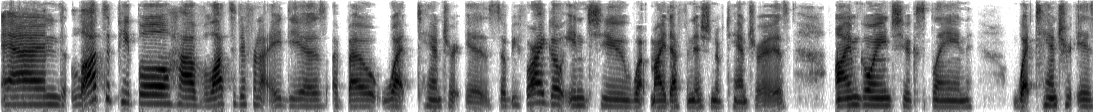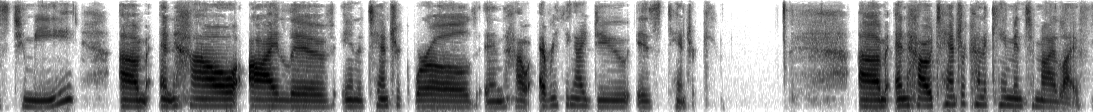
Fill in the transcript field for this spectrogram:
And lots of people have lots of different ideas about what Tantra is. So before I go into what my definition of Tantra is, I'm going to explain what Tantra is to me um, and how I live in a Tantric world and how everything I do is Tantric. Um, and how Tantra kind of came into my life.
